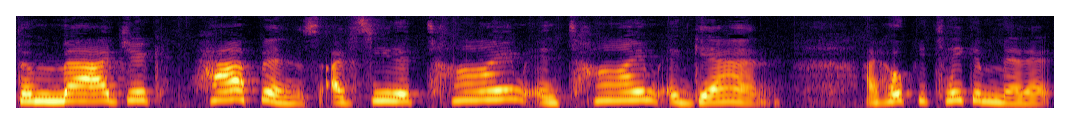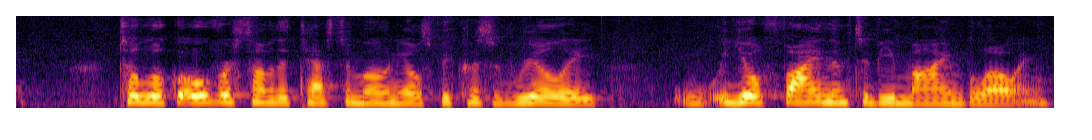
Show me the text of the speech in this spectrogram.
the magic happens. I've seen it time and time again. I hope you take a minute to look over some of the testimonials because really you'll find them to be mind blowing.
